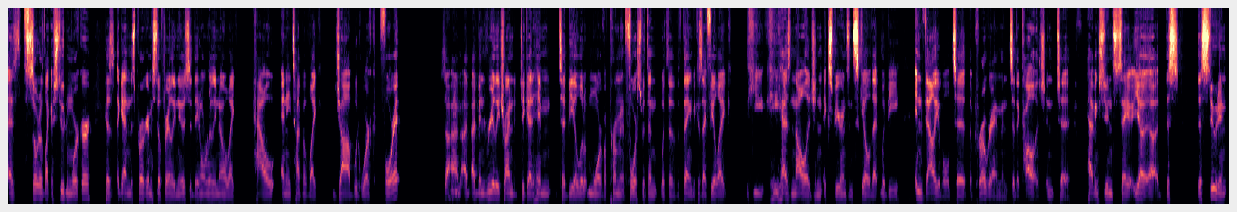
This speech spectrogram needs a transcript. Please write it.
as sort of like a student worker because again, this program is still fairly new, so they don't really know like how any type of like job would work for it. So Mhm. I'm, I've I've been really trying to, to get him to be a little more of a permanent force within with the, the thing because I feel like he he has knowledge and experience and skill that would be invaluable to the program and to the college and to having students say, yeah, uh, this this student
